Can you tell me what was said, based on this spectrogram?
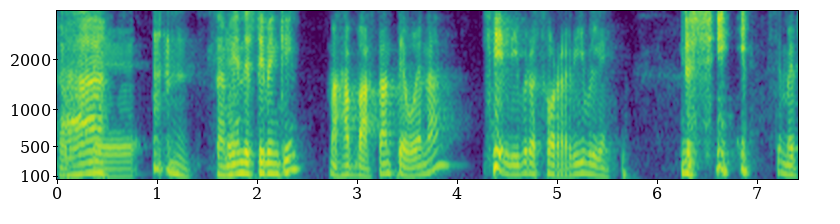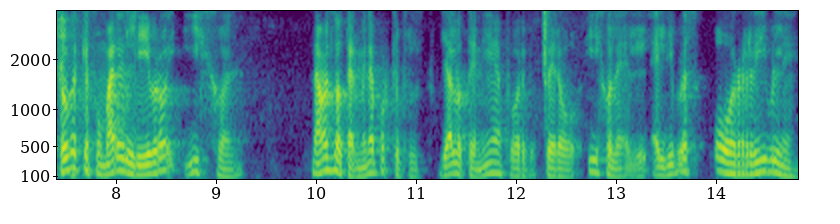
Ah, este, también de Stephen King bastante buena y el libro es horrible. Sí. Se me tuve que fumar el libro, híjole. Nada más lo terminé porque pues, ya lo tenía, pero híjole, el, libro es horrible.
